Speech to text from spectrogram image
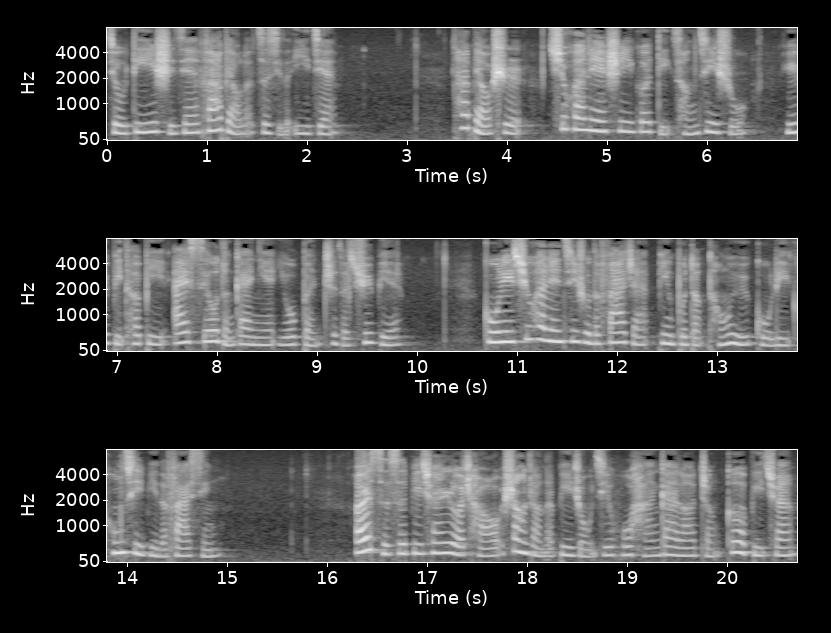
就第一时间发表了自己的意见。他表示，区块链是一个底层技术，与比特币、ICO 等概念有本质的区别。鼓励区块链技术的发展，并不等同于鼓励空气币的发行。而此次币圈热潮上涨的币种几乎涵盖了整个币圈，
